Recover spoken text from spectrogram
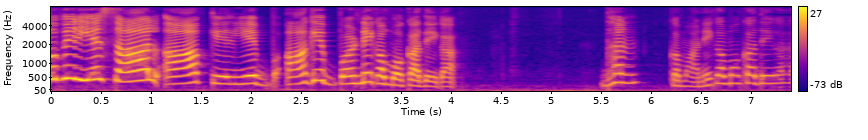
तो फिर ये साल आपके लिए आगे बढ़ने का मौका देगा। धन कमाने का मौका देगा।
